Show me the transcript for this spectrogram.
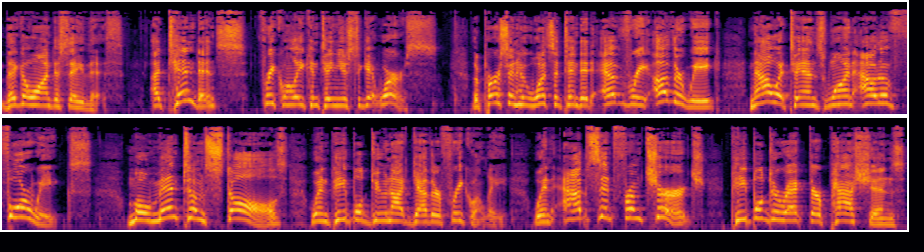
They go on to say this. Attendance frequently continues to get worse. The person who once attended every other week now attends one out of four weeks. Momentum stalls when people do not gather frequently. When absent from church, people direct their passions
